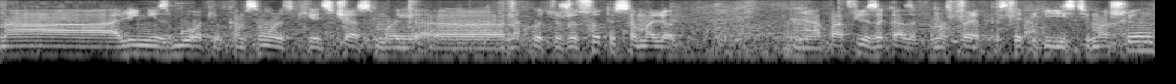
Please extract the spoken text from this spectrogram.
На линии сборки в Комсомольске сейчас мы э, находится уже сотый самолет. Э, Портфель заказов у нас порядка 150 машин.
